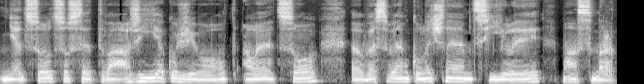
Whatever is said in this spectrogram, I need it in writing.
něco, co se tváří jako život, ale co ve svém konečném cíli má smrt.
